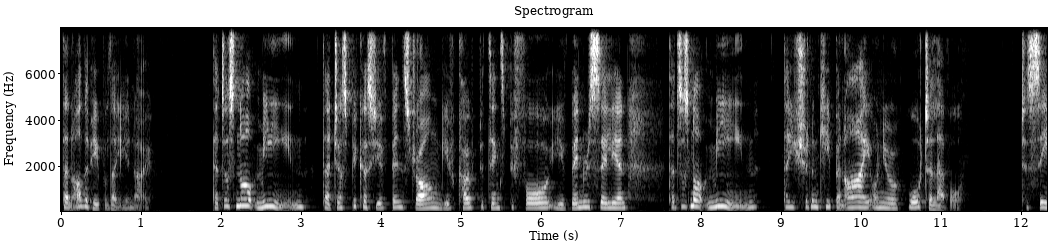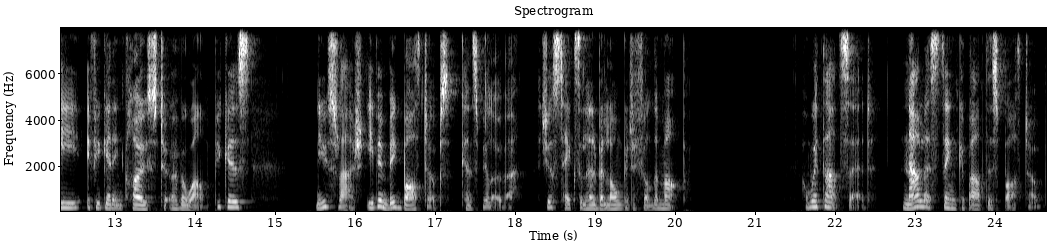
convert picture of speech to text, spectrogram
than other people that you know. That does not mean that just because you've been strong, you've coped with things before, you've been resilient, that does not mean that you shouldn't keep an eye on your water level to see if you're getting close to overwhelm. Because, newsflash, even big bathtubs can spill over. It just takes a little bit longer to fill them up. And with that said, now let's think about this bathtub.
